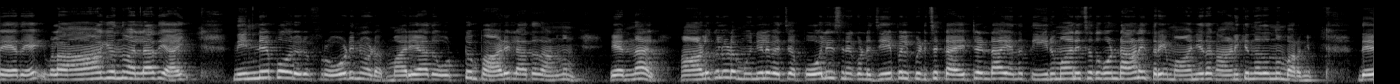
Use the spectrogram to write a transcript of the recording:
വേദയെ ഇവളാകെയൊന്നും അല്ലാതെയായി. നിന്നെപ്പോലൊരു ഫ്രോഡിനോട് മര്യാദ ഒട്ടും പാടില്ലാത്തതാണെന്നും എന്നാൽ ആളുകളുടെ മുന്നിൽ വെച്ച് പോലീസിനെ കൊണ്ട് ജീപ്പിൽ പിടിച്ച് കയറ്റണ്ട എന്ന് തീരുമാനിച്ചതുകൊണ്ടാണ് ഇത്രയും മാന്യത കാണിക്കുന്നതെന്നും പറഞ്ഞു. ദേ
